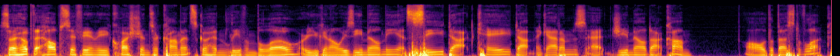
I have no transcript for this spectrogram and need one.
So I hope that helps. If you have any questions or comments, go ahead and leave them below, or you can always email me at c.k.mcadams at gmail.com. All the best of luck.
